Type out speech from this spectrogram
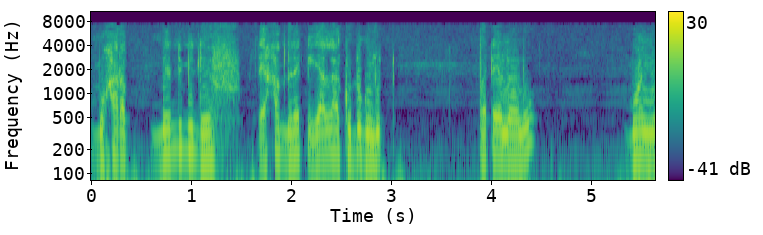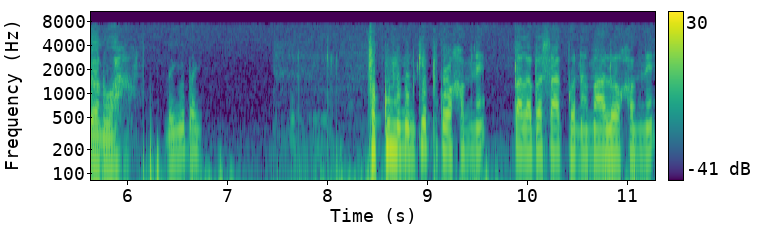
mu xarab menn mbindeef day xam ne rek yàllaa ko dugalut. Ba tey loolu mooy yoon wa. Dañuy bañ fakku lu mën képp koo xam ne talaba sàkku na maa loo xam ne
